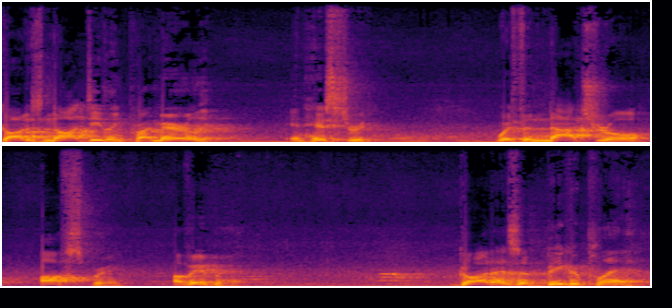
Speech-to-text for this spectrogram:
God is not dealing primarily in history with the natural offspring of Abraham. God has a bigger plan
